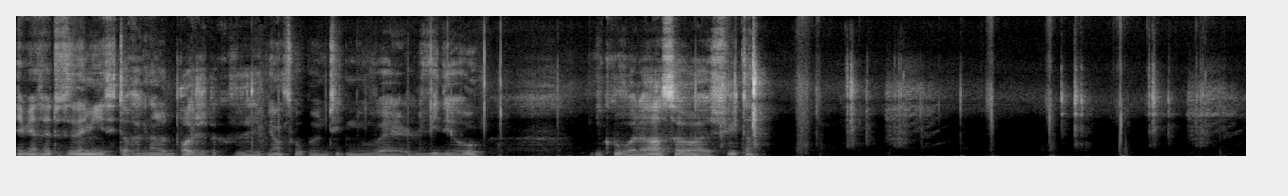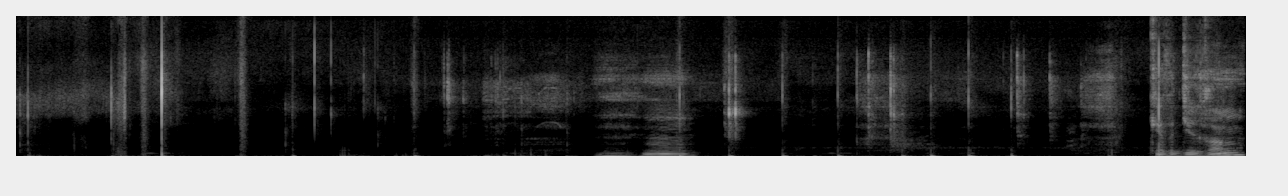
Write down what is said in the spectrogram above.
Et bien salut tous les amis, c'est Ragnar Brock, j'espère que vous allez bien, retrouve pour une petite nouvelle vidéo? Du coup voilà, ça va la suite. Hein. Mmh. Diagramme.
